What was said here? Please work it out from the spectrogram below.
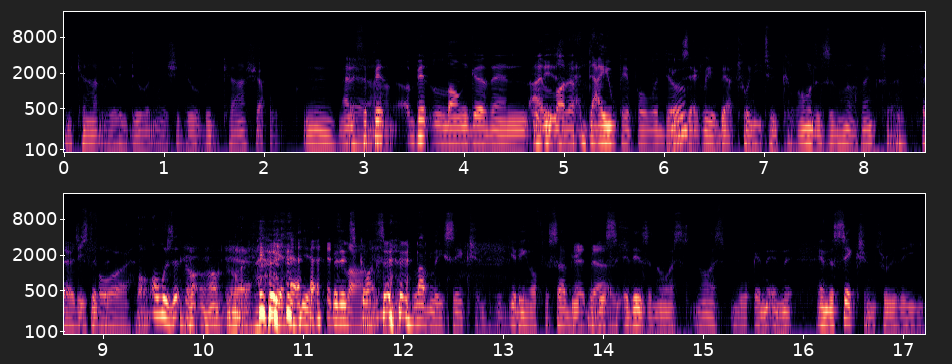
You can't really do it unless you do a big car shuffle. Mm. And it's a Yeah. bit a bit longer than a It is lot a of day- people would do. Exactly about 22 kilometres, isn't it? I think so. It's Just a bit- 34. Oh, oh, is it? Oh, oh, Yeah. right. Yeah. yeah, but It's it's got some lovely section. Getting off the subject, It but it's, does. it is a nice, nice walk, and and the, and the section through the La-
